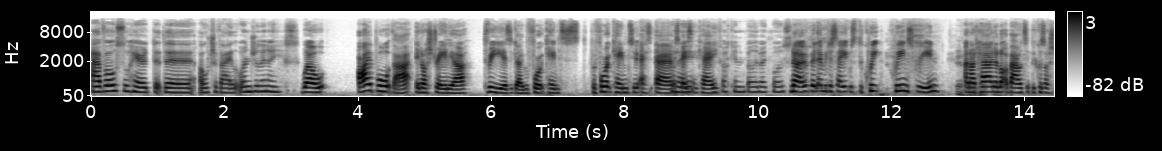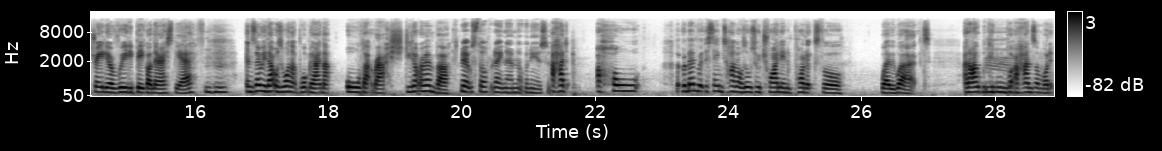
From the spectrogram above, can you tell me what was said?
I've also heard that the Ultra Violette one's really nice. Well, I bought that in Australia three years ago before it came to before it came to S- uh, Space Right. NK. Fucking Billy Big Boss. No, but let me just say it was the Queen, Queen screen, and I'd heard a lot about it because Australia are really big on their SPF. Mm-hmm. And Zoe, that was the one that brought me out in that all that rash. Do you not remember? Right, we'll stop right now. I'm not going to use it. I had a whole, but remember at the same time I was also trialing products for where we worked, and I we couldn't Mm. put our hands on what it,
